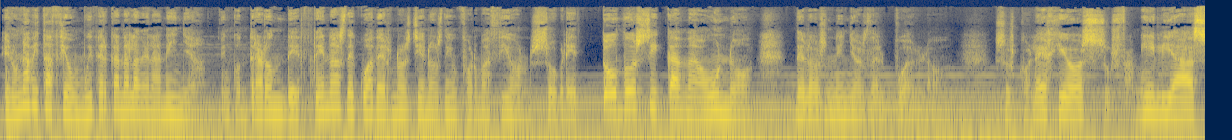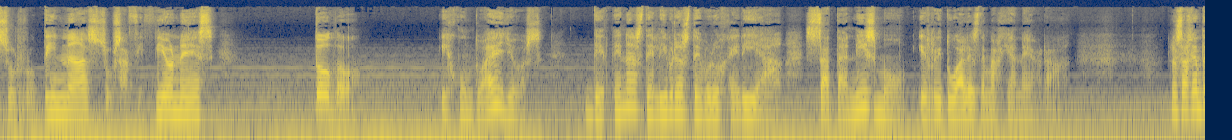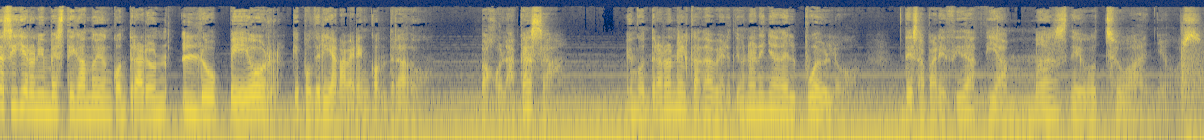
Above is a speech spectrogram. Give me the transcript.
En una habitación muy cercana a la de la niña encontraron decenas de cuadernos llenos de información sobre todos y cada uno de los niños del pueblo. Sus colegios, sus familias, sus rutinas, sus aficiones, todo. Y junto a ellos, decenas de libros de brujería, satanismo y rituales de magia negra. Los agentes siguieron investigando y encontraron lo peor que podrían haber encontrado. Bajo la casa, encontraron el cadáver de una niña del pueblo desaparecida hacía más de ocho años.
